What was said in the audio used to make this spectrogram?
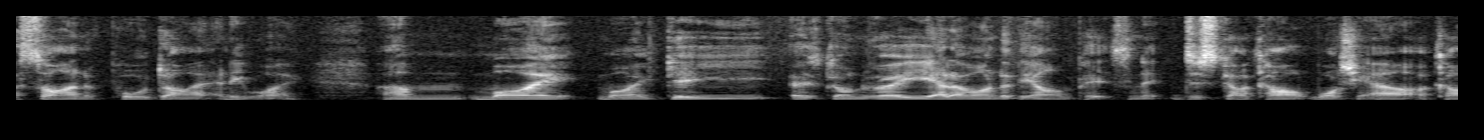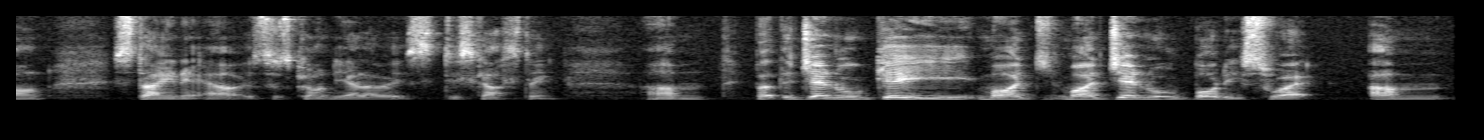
a sign of poor diet anyway. Um, my my gi has gone very yellow under the armpits and it just I can't wash it out. I can't stain it out. It's just gone yellow. It's disgusting. Um, but the general gi, my my general body sweat um,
